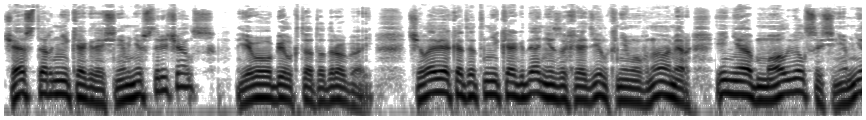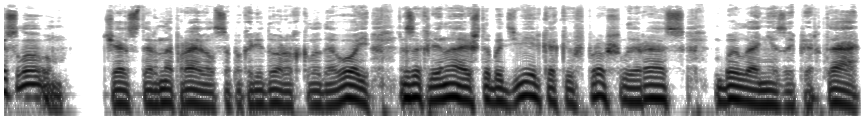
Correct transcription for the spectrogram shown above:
Честер никогда с ним не встречался. Его убил кто-то другой. Человек этот никогда не заходил к нему в номер и не обмолвился с ним ни словом. Честер направился по коридору кладовой, заклиная, чтобы дверь, как и в прошлый раз, была не заперта.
